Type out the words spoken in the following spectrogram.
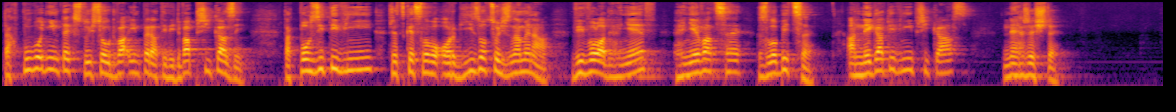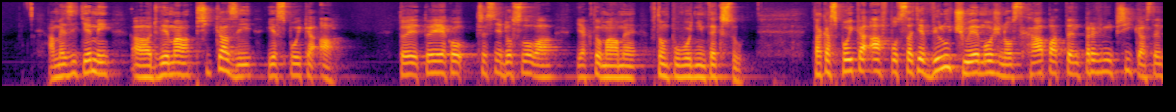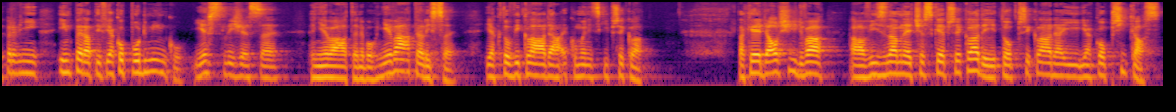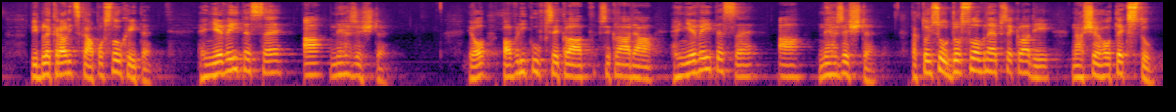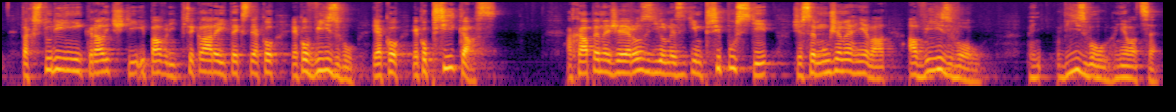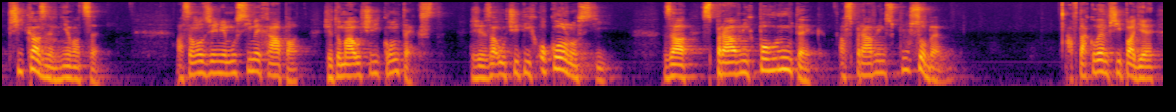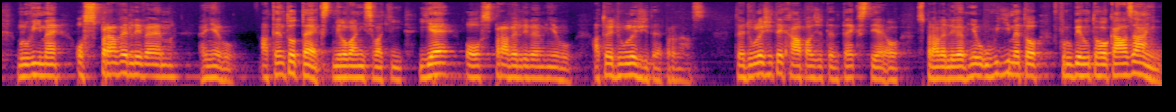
Tak v původním textu jsou dva imperativy, dva příkazy. Tak pozitivní řecké slovo orgízo, což znamená vyvolat hněv, hněvat se, zlobit se. A negativní příkaz nehřešte. A mezi těmi dvěma příkazy je spojka a. To je, to je jako přesně doslova, jak to máme v tom původním textu tak a spojka a v podstatě vylučuje možnost chápat ten první příkaz, ten první imperativ jako podmínku, jestliže se hněváte nebo hněváte-li se, jak to vykládá ekumenický překlad. Také další dva významné české překlady to překládají jako příkaz. Bible kralická, poslouchejte. Hněvejte se a nehřešte. Jo? Pavlíkův překlad překládá hněvejte se a nehřešte tak to jsou doslovné překlady našeho textu. Tak studijní, kraličtí i Pavlík překládají text jako, jako výzvu, jako, jako příkaz. A chápeme, že je rozdíl mezi tím připustit, že se můžeme hněvat a výzvou. Výzvou hněvat se, příkazem hněvat se. A samozřejmě musíme chápat, že to má určitý kontext, že za určitých okolností, za správných pohnutek a správným způsobem. A v takovém případě mluvíme o spravedlivém hněvu. A tento text, milovaní svatí, je o spravedlivém hněvu. A to je důležité pro nás. To je důležité chápat, že ten text je o spravedlivém hněvu. Uvidíme to v průběhu toho kázání.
